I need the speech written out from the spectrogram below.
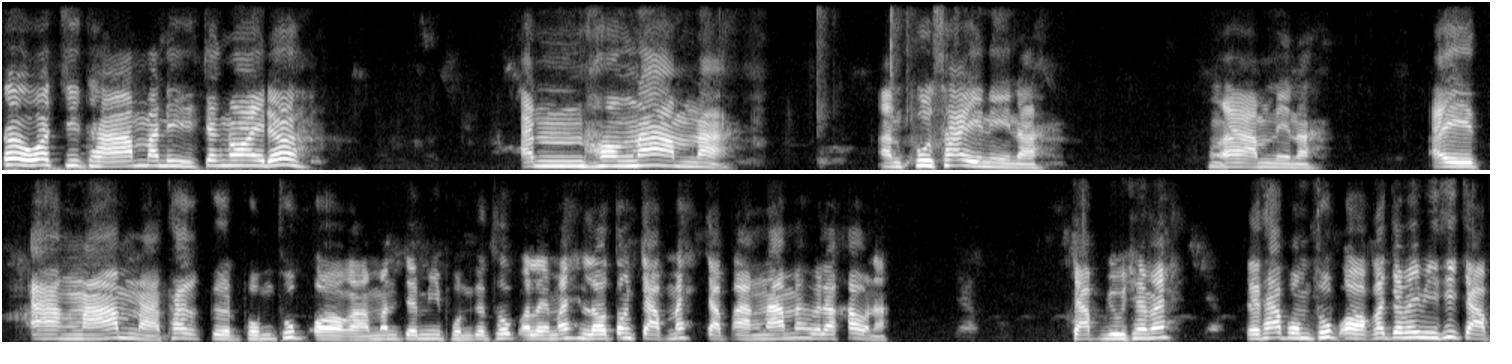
เออว่าจีถามอันนี้จังน้อยเด้ออันห้องน้ำน่ะ อันผู้ใช้นี่นะห้องอามนี่นะ ไออ่างน้ำน่ะ ถ้าเกิดผมทุบออกอะ มันจะมีผลกระทบอะไรไหมเราต้องจับไหมจับอ่างน้ำไหมเวลาเข้านะจับอยู่ใช่ไหมแต่ถ้าผมทุบออกก็จะไม่มีที่จับ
